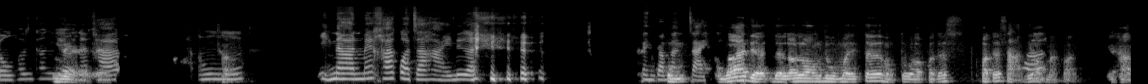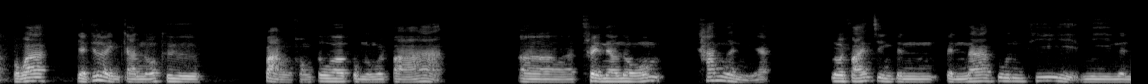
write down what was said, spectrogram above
ลงค่อนข้างเยอะนะคะอืมอีกนานไหมคะ กว่าจะหายเหนื่อย เป็นกำลังใจผมว่าเดี๋ยวเดี๋ยวเราลองดูมอนิเตอร์ของตัว quarter quarter สามที่ออกมาก่อนนะครับเพราะว่าอย่างที่เราเห็นกันเนาะคือ ฝั่งของตัวกลุ่มโรงไฟฟ้าเอ่อเทรนแนวโน้ม ค่าเงินอย่างเงี้ยโรงไฟฟ้าจริงๆเป็นเป็นหน้าหุ้นที่มีเงิน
